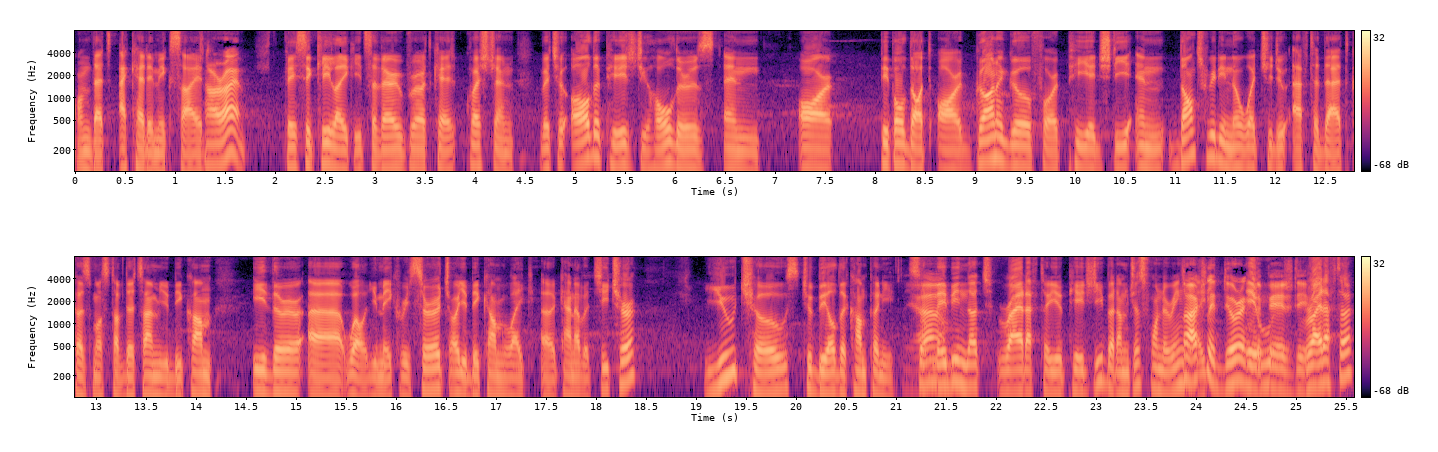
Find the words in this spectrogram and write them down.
on that academic side. All right. Basically like it's a very broad ca- question but to all the phd holders and or people that are gonna go for a phd and don't really know what you do after that because most of the time you become either uh, well you make research or you become like a kind of a teacher you chose to build a company so maybe not right after your phd but i'm just wondering No, like, actually during it the PhD. right after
